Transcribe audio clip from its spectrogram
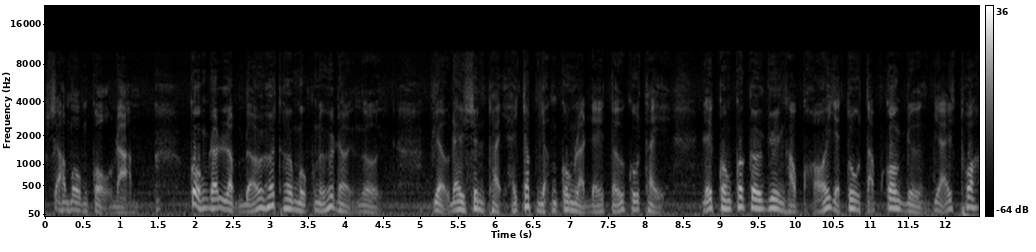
Sa môn cổ đạm, con đã lầm lỡ hết hơn một nửa đời người. Giờ đây xin thầy hãy chấp nhận con là đệ tử của thầy để con có cơ duyên học hỏi và tu tập con đường giải thoát.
